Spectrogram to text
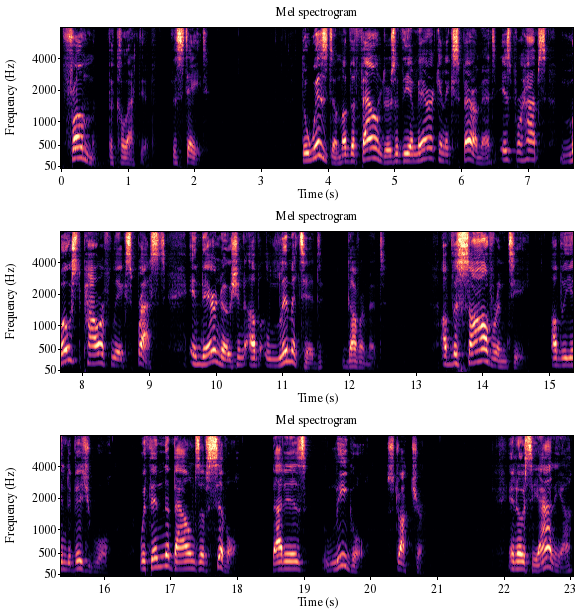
from the collective, the state. The wisdom of the founders of the American experiment is perhaps most powerfully expressed in their notion of limited government, of the sovereignty of the individual within the bounds of civil, that is, legal structure. In Oceania,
